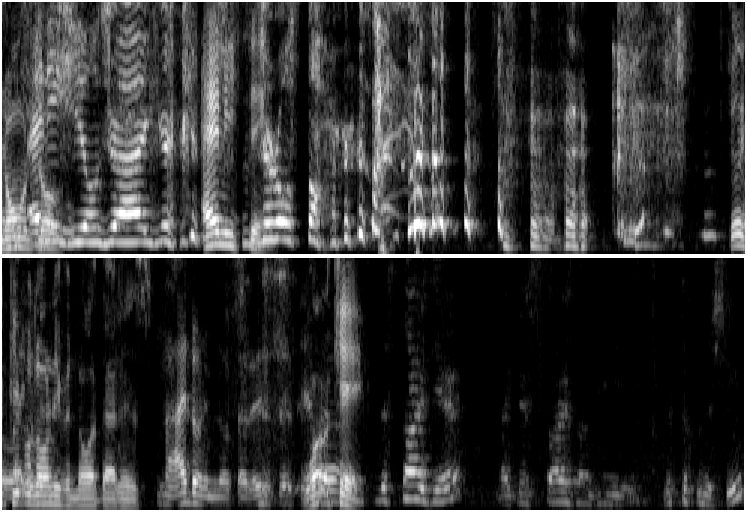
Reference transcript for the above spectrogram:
no Any joke. heel drag. Anything. Zero stars. I feel like people don't even know what that is. Nah, I don't even know what that is. In Well, the- okay. The stars here, like there's stars on the, the tip of the shoe.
